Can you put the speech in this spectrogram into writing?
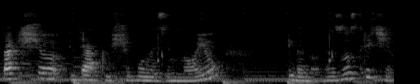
Так що дякую, що були зі мною, і до нових зустрічей!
